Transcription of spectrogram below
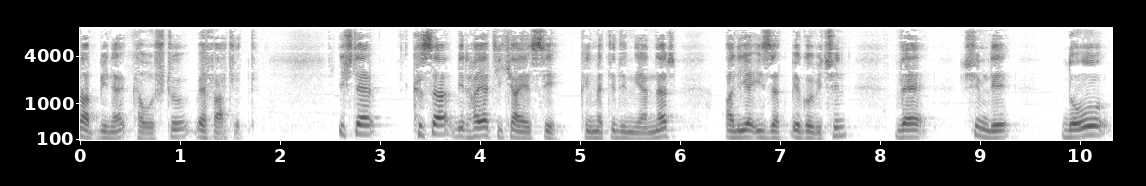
Rabbine kavuştu, vefat etti. İşte kısa bir hayat hikayesi kıymetli dinleyenler Aliye İzzet Begoviç'in ve şimdi Doğu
